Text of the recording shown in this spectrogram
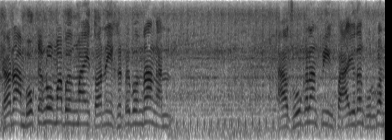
เดี๋ยวน้ำบกจะลงมาเบิงใหม่ตอนนี้ขึ้นไปเบิงทางอันเอาสูงกำลังปีงป่าอยู่ทั้งขุนก่อน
